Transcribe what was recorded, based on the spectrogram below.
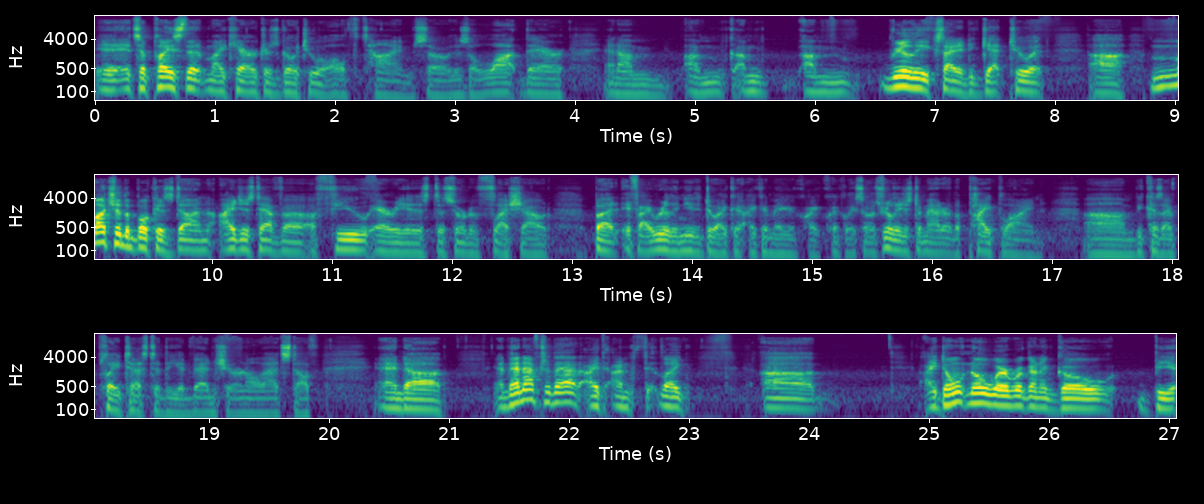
It's a place that my characters go to all the time, so there's a lot there, and I'm I'm I'm I'm really excited to get to it. Uh, much of the book is done. I just have a, a, few areas to sort of flesh out. But if I really needed to, I could, I could make it quite quickly. So it's really just a matter of the pipeline um, because I've play tested the adventure and all that stuff. And uh, and then after that, I, am th- like, uh, I don't know where we're gonna go. Be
